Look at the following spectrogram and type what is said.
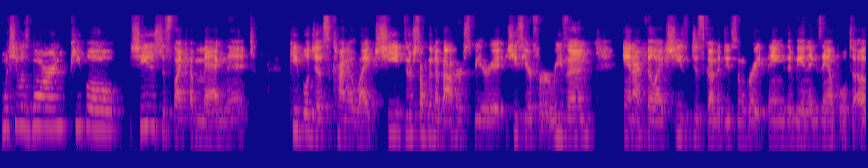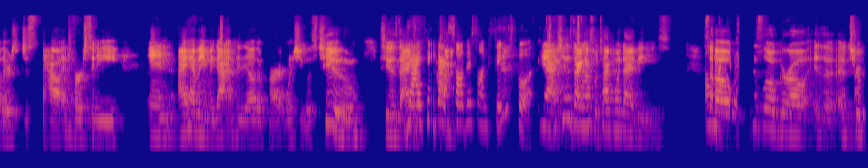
when she was born, people, she's just like a magnet. People just kind of like she. There's something about her spirit. She's here for a reason, and I feel like she's just gonna do some great things and be an example to others. Just how adversity and I haven't even gotten to the other part. When she was two, she was diagnosed. Yeah, I think I saw this on Facebook. Yeah, she was diagnosed with type 1 diabetes. Oh so this little girl is a, a, trooper.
